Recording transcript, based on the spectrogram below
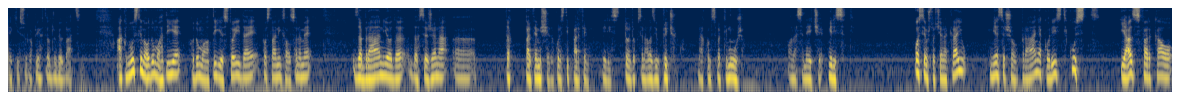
Neki su ga prihvatili, drugi odbacili. A kod muslima od umu Hadije, od umu Atije stoji da je poslanik Salosaneme zabranio da, da se žena eh, da parfemiše, da koristi parfem, miris. To je dok se nalazi u pričaku, nakon smrti muža. Ona se neće mirisati. Osim što će na kraju mjesečnog pranja koristiti kust i azfar kao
